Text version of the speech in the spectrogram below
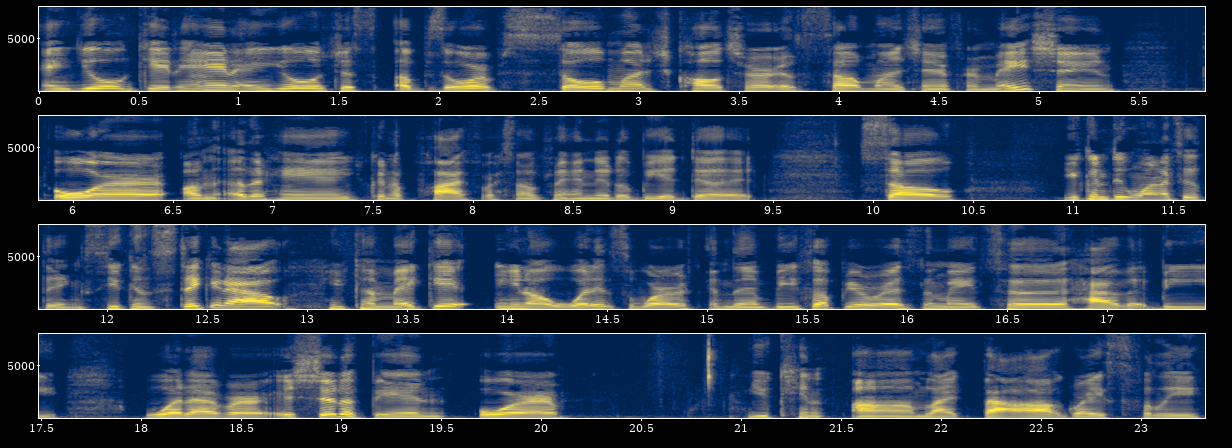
and you'll get in and you'll just absorb so much culture and so much information or on the other hand, you can apply for something and it'll be a dud. So, you can do one or two things. You can stick it out, you can make it, you know, what it's worth, and then beef up your resume to have it be whatever it should have been or you can um like bow out gracefully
